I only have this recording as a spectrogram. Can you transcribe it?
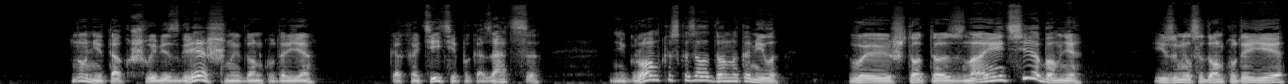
— Ну, не так уж вы безгрешны, Дон Кутерье, как хотите показаться, — негромко сказала Донна Камила. — Вы что-то знаете обо мне? — изумился Дон Кутерье,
